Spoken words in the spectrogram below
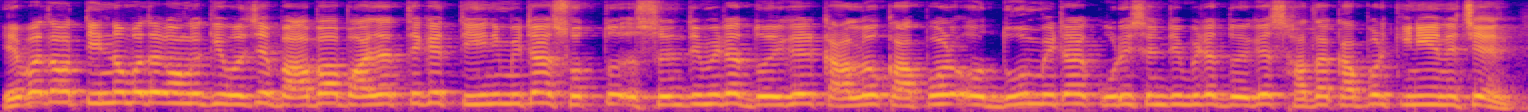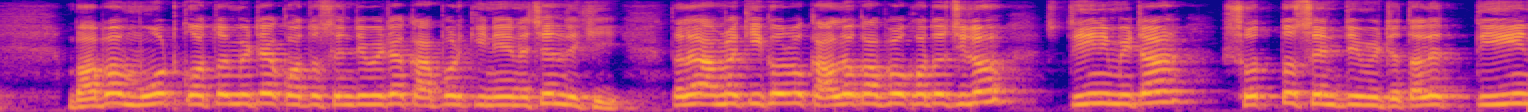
এবার তোমার তিন নম্বর থেকে অঙ্ক কী বলছে? বাবা বাজার থেকে তিন মিটার সত্তর সেন্টিমিটার দৈর্ঘ্যের কালো কাপড় ও দু মিটার কুড়ি সেন্টিমিটার দৈর্ঘ্যের সাদা কাপড় কিনে এনেছেন। বাবা মোট কত মিটার, কত সেন্টিমিটার কাপড় কিনে এনেছেন দেখি। তাহলে আমরা কি করব? কালো কাপড় কত ছিল? তিন মিটার সত্তর সেন্টিমিটার। তাহলে তিন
